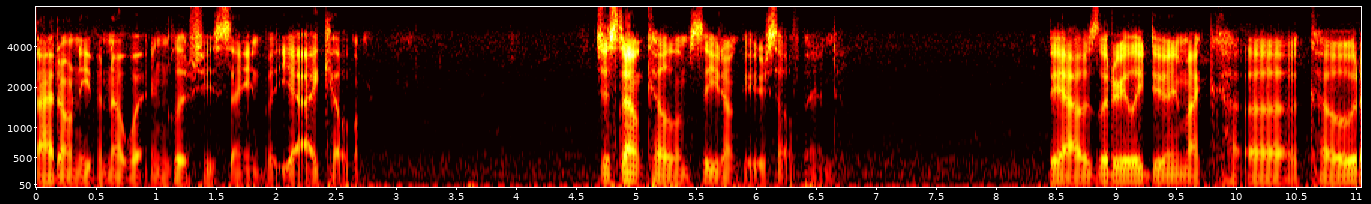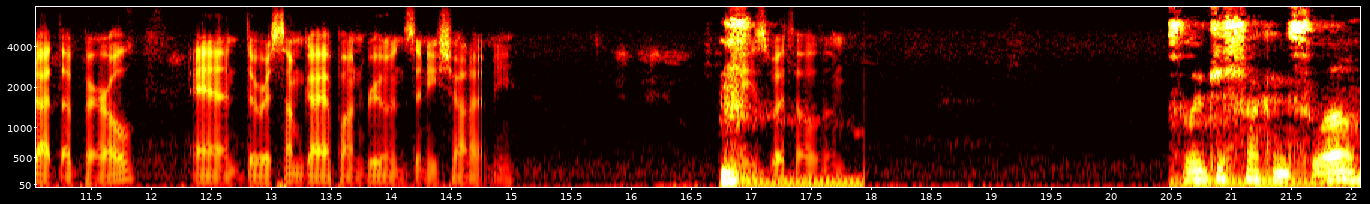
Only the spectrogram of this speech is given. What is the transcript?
I don't even know what English she's saying, but yeah, I killed them. Just don't kill them so you don't get yourself banned. But yeah, I was literally doing my co- uh, code at the barrel, and there was some guy up on ruins, and he shot at me. He's with all of them. So they're just fucking slow.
